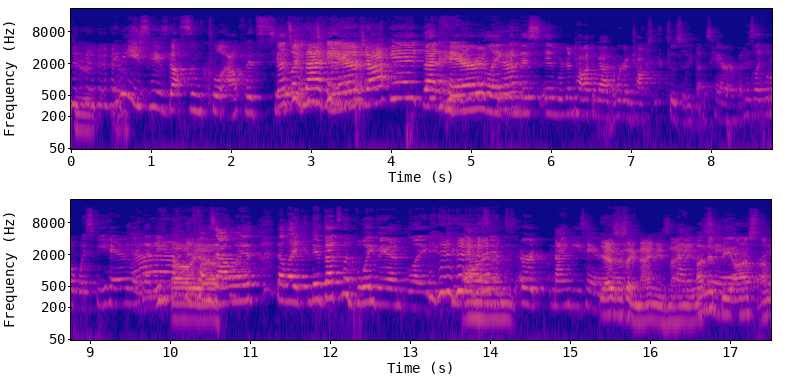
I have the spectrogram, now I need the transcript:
Dude, I think Yusuke's got some cool outfits too. That's like that hair hair- jacket. That hair, like Yeah. in this, and we're gonna talk about. We're gonna talk exclusively about his hair, but his like little wispy hair, like Yeah. that he Oh, comes yeah. out with. That like that's the boy band like 2000s or 90s hair. Yeah, I was gonna say 90s, 90s. I'm gonna be hair, honest. I'm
